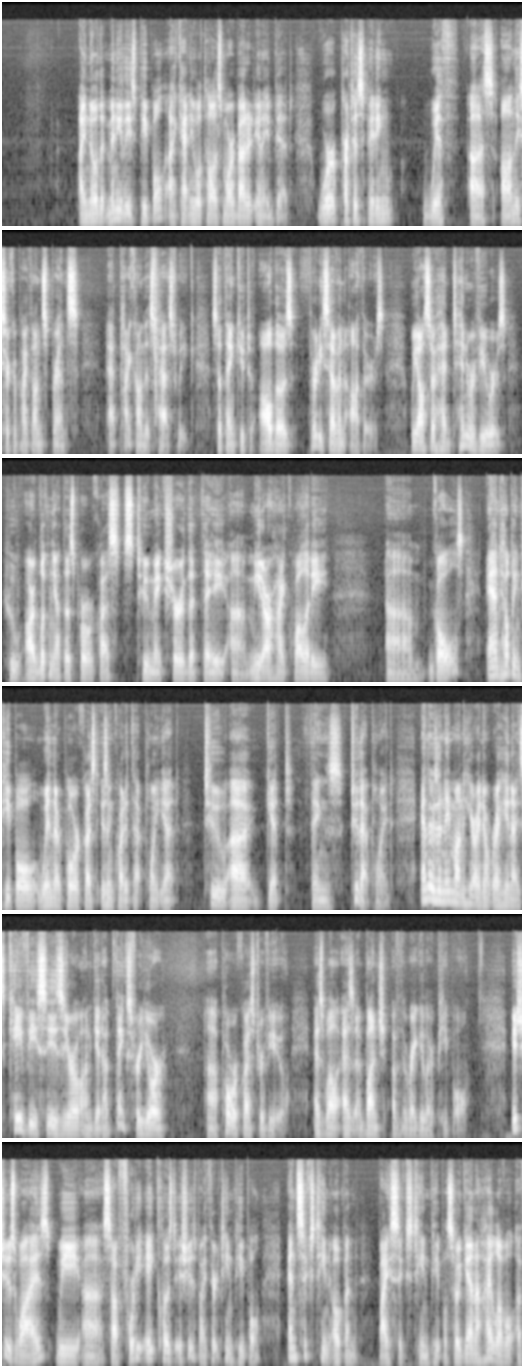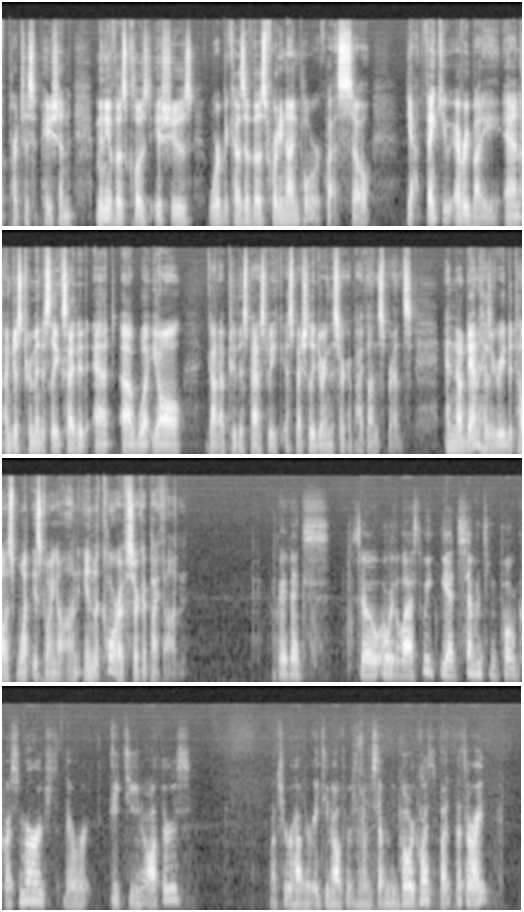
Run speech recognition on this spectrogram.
I know that many of these people, uh, Kattni will tell us more about it in a bit, were participating with us on the CircuitPython sprints at PyCon this past week. So thank you to all those 37 authors. We also had 10 reviewers who are looking at those pull requests to make sure that they uh, meet our high quality um, goals and helping people when their pull request isn't quite at that point yet to uh, get things to that point. And there's a name on here I don't recognize, KVC0 on GitHub. Thanks for your uh, pull request review, as well as a bunch of the regular people. Issues wise, we uh, saw 48 closed issues by 13 people and 16 opened by 16 people. So, again, a high level of participation. Many of those closed issues were because of those 49 pull requests. So, yeah, thank you everybody. And I'm just tremendously excited at uh, what y'all got up to this past week, especially during the CircuitPython sprints. And now Dan has agreed to tell us what is going on in the core of CircuitPython. Okay, thanks. So over the last week, we had 17 pull requests merged. There were 18 authors. Not sure how there are 18 authors and there were 17 pull requests, but that's all right.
